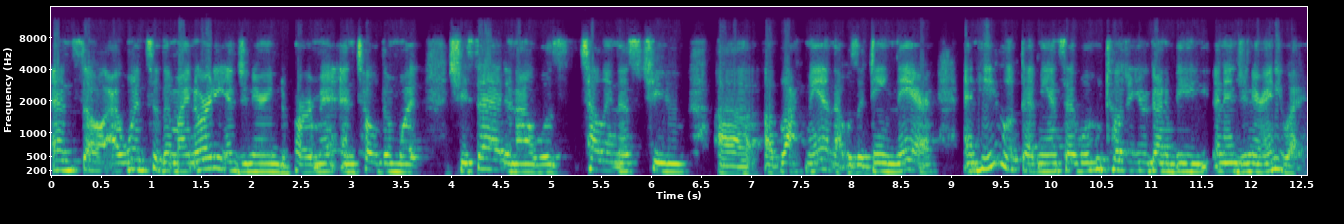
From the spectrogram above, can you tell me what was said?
And so I went to the minority engineering department and told them what she said. And I was telling this to uh, a Black man that was a dean there. And he looked at me and said, Well, who told you you're going to be an engineer anyway?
